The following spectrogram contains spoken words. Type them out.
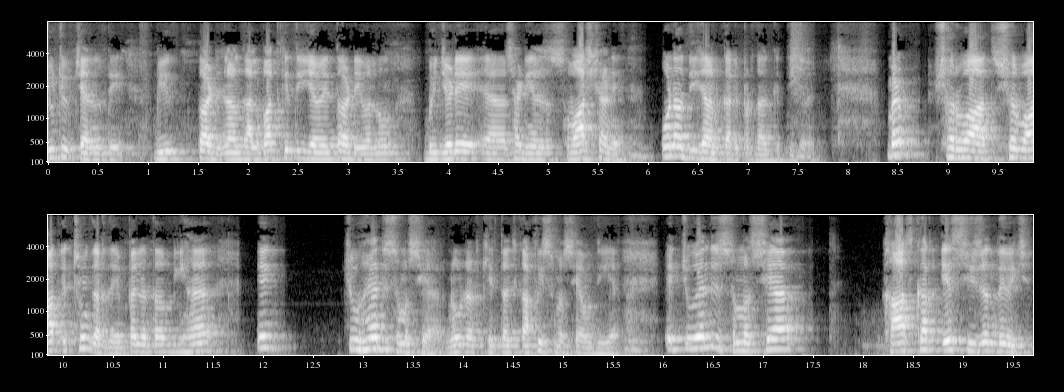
YouTube ਚੈਨਲ ਤੇ ਵੀ ਤੁਹਾਡੇ ਨਾਲ ਗੱਲਬਾਤ ਕੀਤੀ ਜਾਵੇ ਤੁਹਾਡੇ ਵੱਲੋਂ ਵੀ ਜਿਹੜੇ ਅਹ, ਸਾਡੀਆਂ ਸਵਾਰਸ਼ਾਂ ਨੇ ਉਹਨਾਂ ਦੀ ਜਾਣਕਾਰੀ ਪ੍ਰਦਾਨ ਕੀਤੀ ਜਾਵੇ। ਮੈਡਮ ਸ਼ੁਰੂਆਤ ਸ਼ੁਰੂਆਤ ਇੱਥੋਂ ਹੀ ਕਰਦੇ ਹਾਂ। ਪਹਿਲਾਂ ਤਾਂ ਵੀ ਹਾਂ ਇਹ ਚੂਹਿਆਂ ਦੀ ਸਮੱਸਿਆ ਨੋ ਡਾਊਟ ਖੇਤਾਂ 'ਚ ਕਾਫੀ ਸਮੱਸਿਆ ਹੁੰਦੀ ਹੈ। ਇਹ ਚੂਹਿਆਂ ਦੀ ਸਮੱਸਿਆ ਖਾਸ ਕਰ ਇਸ ਸੀਜ਼ਨ ਦੇ ਵਿੱਚ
